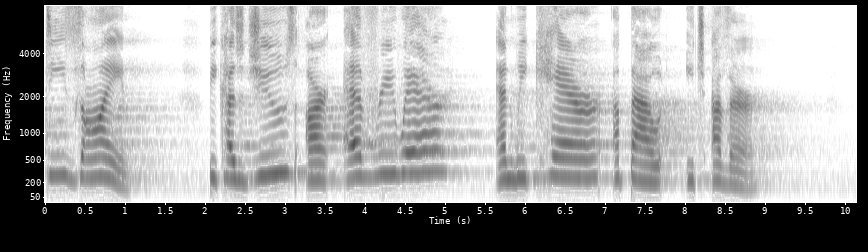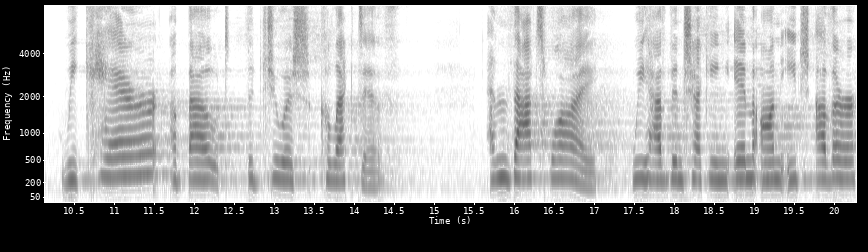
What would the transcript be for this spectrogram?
design because Jews are everywhere and we care about each other. We care about the Jewish collective. And that's why we have been checking in on each other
